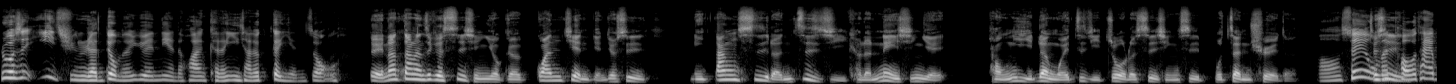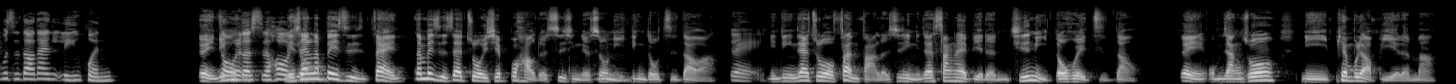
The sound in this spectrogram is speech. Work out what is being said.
如果是一群人对我们的怨念的话，可能影响就更严重。对，那当然这个事情有个关键点，就是你当事人自己可能内心也。同意认为自己做的事情是不正确的哦，所以我们投胎不知道，但灵魂对走的时候，你在那辈子在那辈子在做一些不好的事情的时候，你一定都知道啊。对，你你在做犯法的事情，你在伤害别人，其实你都会知道。对我们讲说，你骗不了别人嘛，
